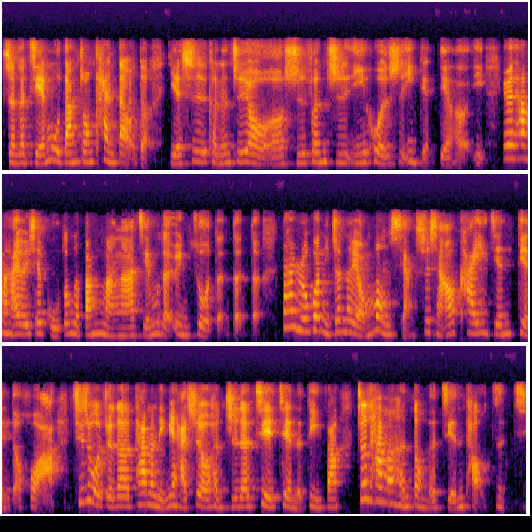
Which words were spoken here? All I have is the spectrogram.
整个节目当中看到的，也是可能只有呃十分之一或者是一点点而已，因为他们还有一些股东的帮忙啊，节目的运作等等的。但如果你真的有梦想，是想要开一间店的话，其实我觉得他们里面还是有很值得借鉴的地方，就是他们很懂得检讨自己。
